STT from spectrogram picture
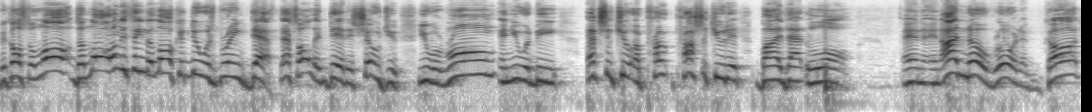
Because the law, the law, only thing the law could do was bring death. That's all it did. It showed you you were wrong and you would be executed or pro- prosecuted by that law. And, and I know, glory to God,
